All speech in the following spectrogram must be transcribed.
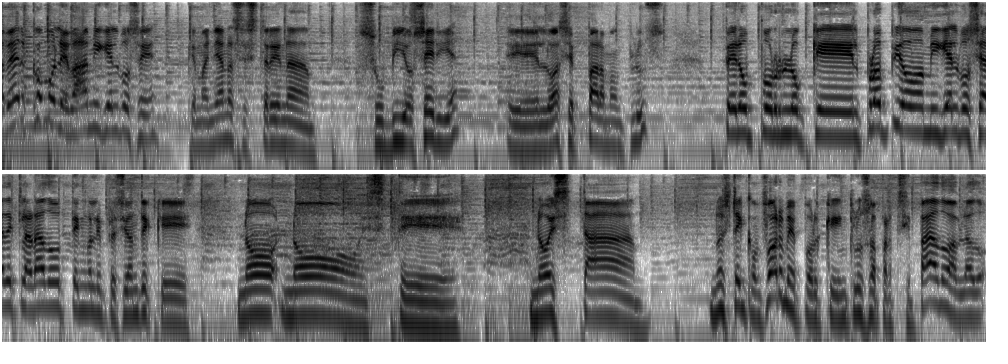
A ver cómo le va a Miguel Bosé. que mañana se estrena su bioserie, eh, lo hace Paramount Plus, pero por lo que el propio Miguel Bosé ha declarado, tengo la impresión de que no, no, este, no está, no está inconforme porque incluso ha participado, ha hablado,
